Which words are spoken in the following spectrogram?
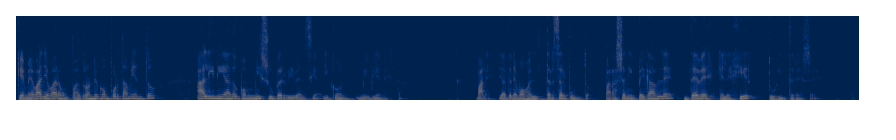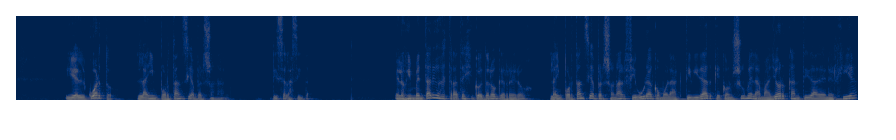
que me va a llevar a un patrón de comportamiento alineado con mi supervivencia y con mi bienestar. Vale, ya tenemos el tercer punto. Para ser impecable debes elegir tus intereses. Y el cuarto, la importancia personal. Dice la cita. En los inventarios estratégicos de los guerreros, la importancia personal figura como la actividad que consume la mayor cantidad de energía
